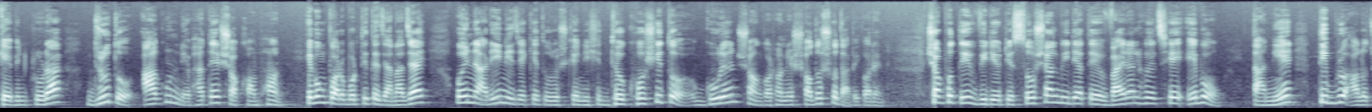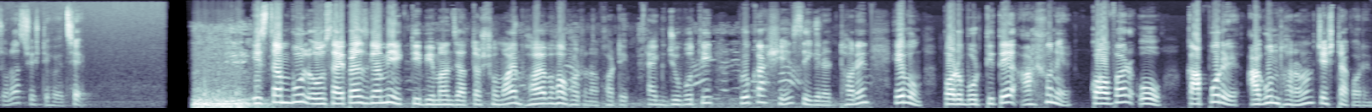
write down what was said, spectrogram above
কেবিন ক্রুরা দ্রুত আগুন নেভাতে সক্ষম হন এবং পরবর্তীতে জানা যায়, ওই নারী নিজেকে তুরস্কে নিষিদ্ধ ঘোষিত গুলেন সংগঠনের সদস্য দাবি করেন। সম্প্রতি ভিডিওটি সোশ্যাল মিডিয়াতে ভাইরাল হয়েছে এবং তা নিয়ে তীব্র আলোচনা সৃষ্টি হয়েছে। ইস্তাম্বুল ও সাইপ্রাসগামী একটি বিমান যাত্রার সময় ভয়াবহ ঘটনা ঘটে। এক যুবতী প্রকাশ্যে সিগারেট ধরেন এবং পরবর্তীতে আসনে কভার ও কাপড়ে আগুন ধরানোর চেষ্টা করেন।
